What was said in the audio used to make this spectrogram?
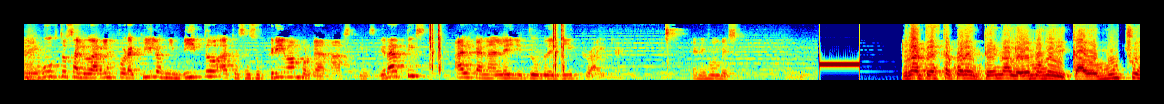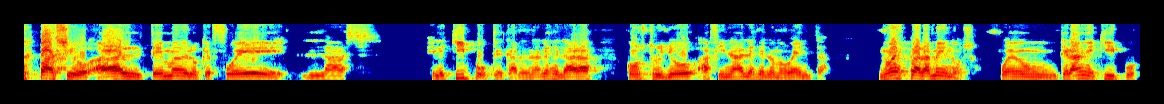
Un gusto saludarles por aquí. Los invito a que se suscriban porque además es gratis al canal de YouTube de Beat Writer. Les un beso. Durante esta cuarentena le hemos dedicado mucho espacio al tema de lo que fue las, el equipo que Cardenales de Lara construyó a finales de los 90. No es para menos, fue un gran equipo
